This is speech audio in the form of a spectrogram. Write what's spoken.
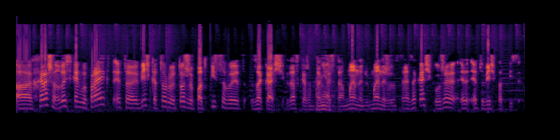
А, хорошо, ну то есть как бы проект это вещь, которую тоже подписывает заказчик, да, скажем так, Конечно. то есть там менеджер, менеджер на стороне заказчика уже э, эту вещь подписывает.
